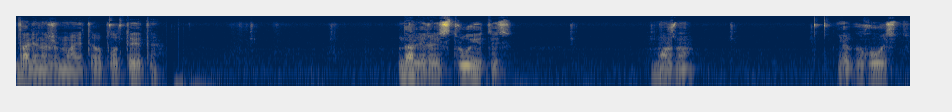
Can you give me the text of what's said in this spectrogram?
Далі нажимаєте оплатити. Далі реєструєтесь. Можна як гость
